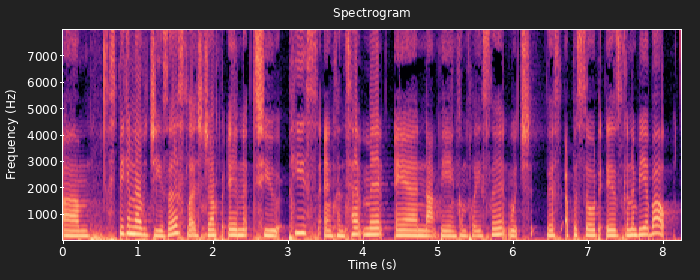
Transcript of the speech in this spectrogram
Um, speaking of Jesus, let's jump into peace and contentment and not being complacent, which this episode is going to be about.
